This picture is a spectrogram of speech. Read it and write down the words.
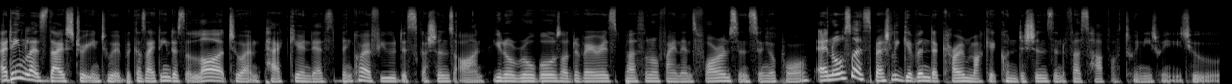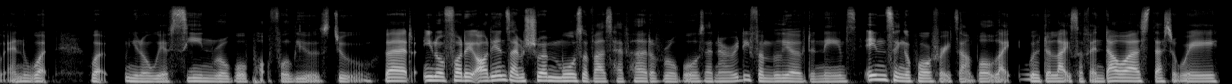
I think let's dive straight into it because I think there's a lot to unpack here and there's been quite a few discussions on, you know, robos on the various personal finance forums in Singapore. And also especially given the current market conditions in the first half of 2022 and what what, you know, we have seen robo portfolios do. But, you know, for the audience, I'm sure most of us have heard of robos and are already familiar with the names in Singapore, for example, like with the likes of Endowus, Stashaway,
